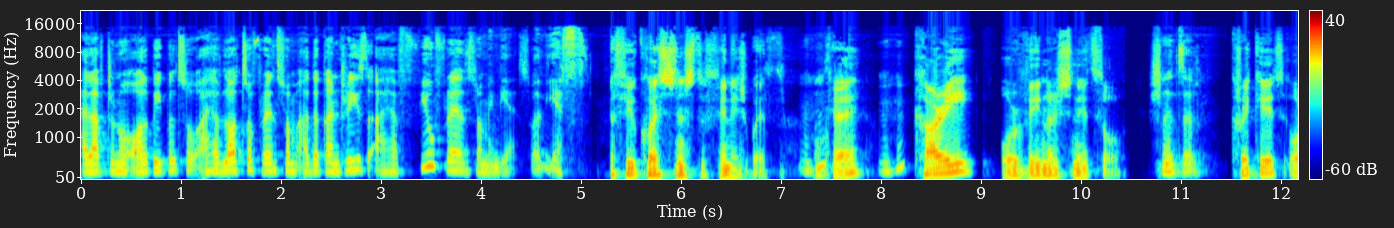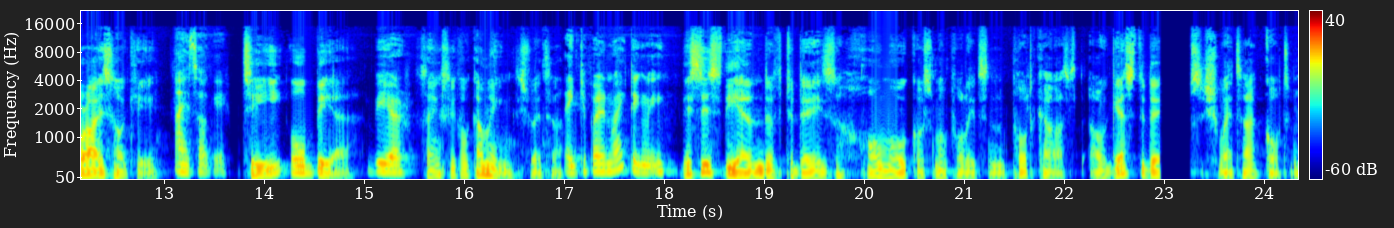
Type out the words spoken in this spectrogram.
I love to know all people, so I have lots of friends from other countries. I have few friends from India as well. Yes. A few questions to finish with. Mm-hmm. Okay. Curry or Wiener Schnitzel? Schnitzel, Cricket or ice hockey? ice hockey, Tea or beer? beer. Thanks for coming, Shweta. Thank you for inviting me. This is the end of today's Homo Cosmopolitan podcast. Our guest today was Shweta Gautam.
